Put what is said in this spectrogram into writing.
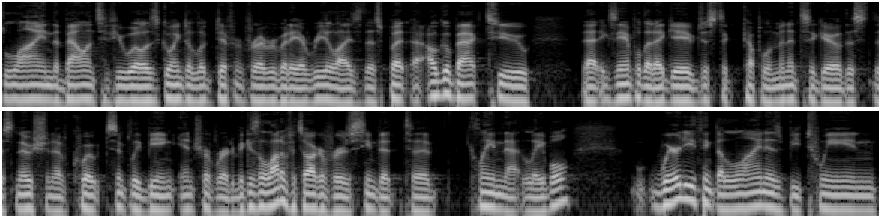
line the balance if you will is going to look different for everybody. I realize this but i'll go back to that example that I gave just a couple of minutes ago, this this notion of quote simply being introverted, because a lot of photographers seem to to claim that label. Where do you think the line is between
